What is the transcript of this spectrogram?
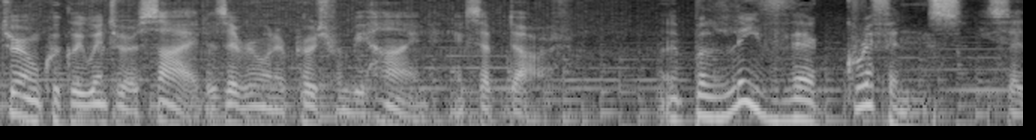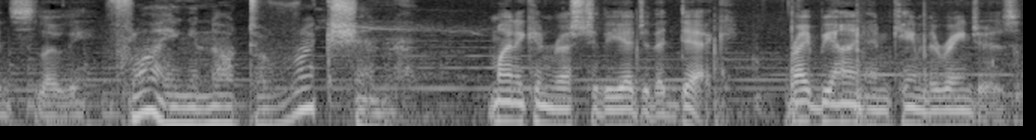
Turum quickly went to her side as everyone approached from behind, except Darf. I believe they're griffins, He said slowly. flying in our direction. Meineken rushed to the edge of the deck. Right behind him came the Rangers.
